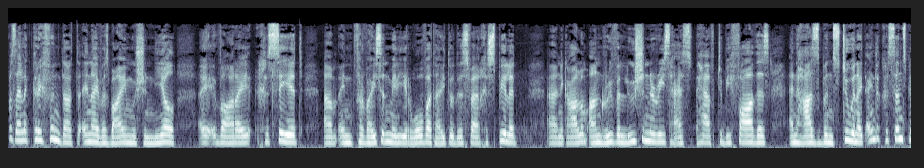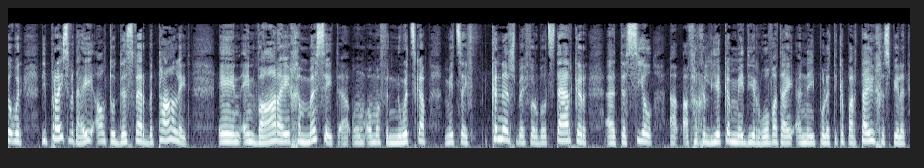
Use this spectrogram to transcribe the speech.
Was eintlik treffend dat en hy was baie emosioneel eh, waar hy gesê het um en verwysend met die rol wat hy tot dusver gespeel het en ek haal hom aan revolutionaries has have to be fathers and husbands too en uiteindelik gesin speel oor die prys wat hy al tot dusver betaal het en en waar hy gemis het uh, om om 'n vennootskap met sy kinders byvoorbeeld sterker uh, te seël uh, vergeleke met die rol wat hy in die politieke party gespeel het.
